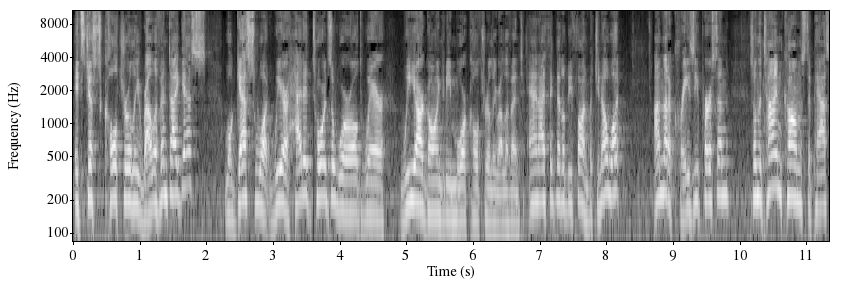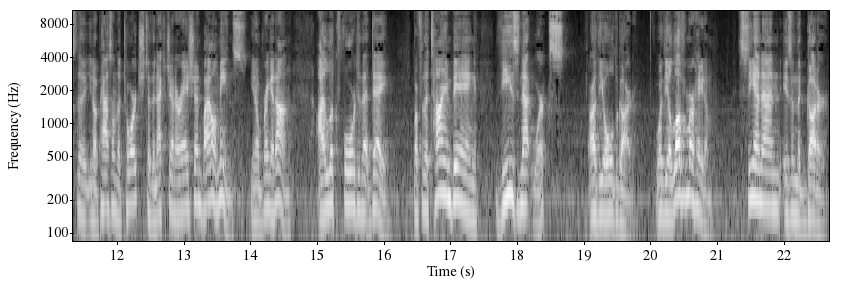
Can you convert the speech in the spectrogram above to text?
It's just culturally relevant, I guess. Well, guess what? We are headed towards a world where we are going to be more culturally relevant, and I think that'll be fun. But you know what? I'm not a crazy person. So when the time comes to pass the, you know, pass on the torch to the next generation, by all means, you know, bring it on. I look forward to that day. But for the time being, these networks are the old guard. Whether you love them or hate them, CNN is in the gutter.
